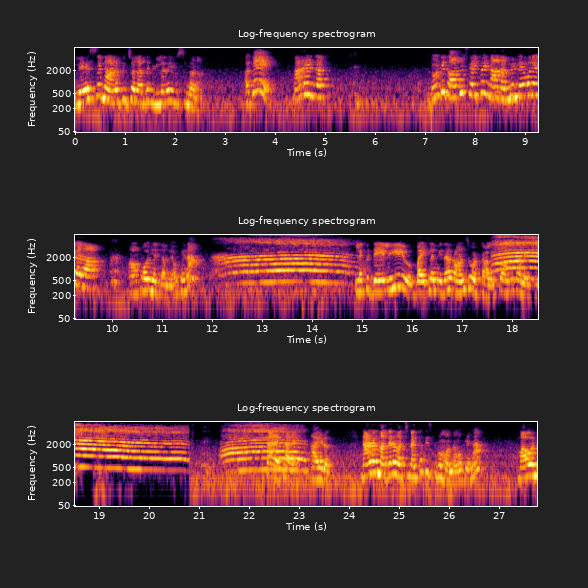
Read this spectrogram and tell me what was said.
లేస్తే నాన్న పిచ్చోళ్ళు అంటే వీళ్ళనే చూస్తున్నానా? అదే నాన్న ఏంటా డ్యూటీకి ఆఫీస్కి వెళ్ళిపోయి నా మీరు లేవలే కదా. ఆ, ఫోన్ చేద్దాంలే ఓకేనా? వీళ్ళకు డైలీ బైక్ల మీద రౌండ్స్ కొట్టాలి సో అందుకనేసి సరే సరే ఆయుడు నాన్న మధ్యాహ్నం వచ్చినాక తీసుకుపోమందాం ఓకేనా? మా వాడు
